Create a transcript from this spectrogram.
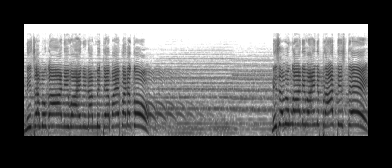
నిజముగా నీవు ఆయన నమ్మితే భయపడకు. నిజముగా నీవు ఆయన ప్రార్థిస్తే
